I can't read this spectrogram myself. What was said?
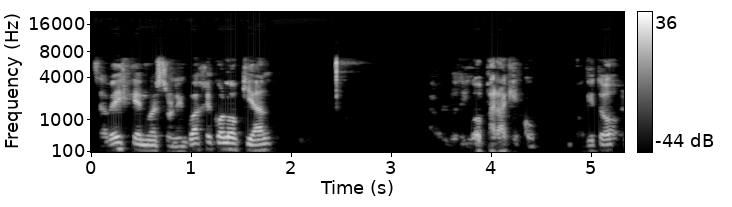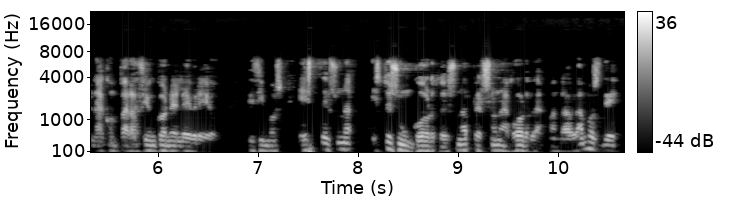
Sabéis que en nuestro lenguaje coloquial, lo digo para que un poquito la comparación con el hebreo, decimos, este es una, esto es un gordo, es una persona gorda. Cuando hablamos de,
